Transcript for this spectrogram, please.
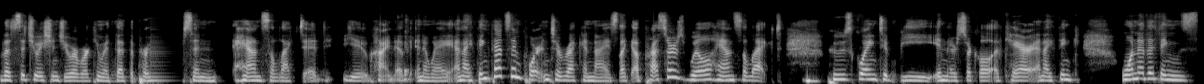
the situations you were working with that the person hand selected you kind of in a way and i think that's important to recognize like oppressors will hand select who's going to be in their circle of care and i think one of the things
